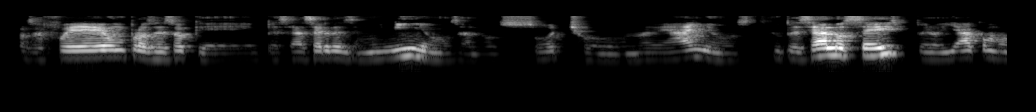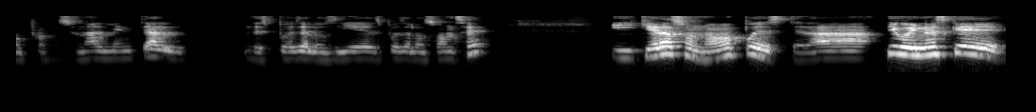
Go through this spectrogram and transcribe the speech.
o sea, fue un proceso que empecé a hacer desde muy niño, o sea, a los 8 o 9 años. Empecé a los 6, pero ya como profesionalmente al, después de los 10, después de los 11 y quieras o no, pues te da, digo, y no es que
